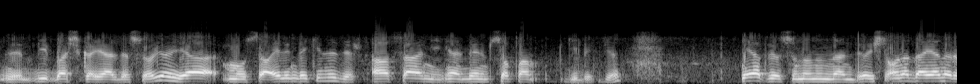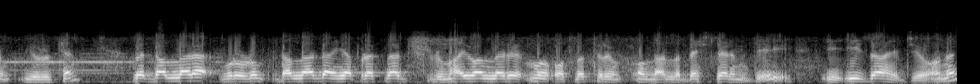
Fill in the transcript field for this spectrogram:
e, bir başka yerde soruyor ya Musa elindeki nedir? Asani yani benim sopam gibi diyor. Ne yapıyorsun onunla diyor. İşte ona dayanırım yürürken ve dallara vururum. Dallardan yapraklar düşürürüm. Hayvanları mı otlatırım. Onlarla beslerim diye izah ediyor ona.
